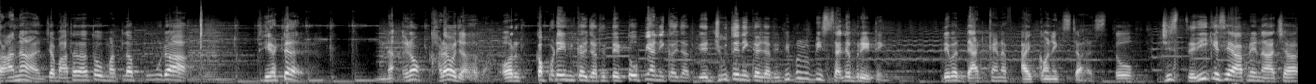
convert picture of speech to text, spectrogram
गाना जब आता था तो मतलब पूरा थिएटर यू नो खड़ा हो जाता था। और कपड़े निकल जाते थे टोपियाँ निकल जाती थी जूते निकल जाते थे people would be celebrating they were that kind of iconic stars तो जिस तरीके से आपने नाचा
